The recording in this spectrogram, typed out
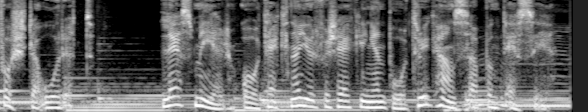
första året. Läs mer och teckna djurförsäkringen på trygghansa.se.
